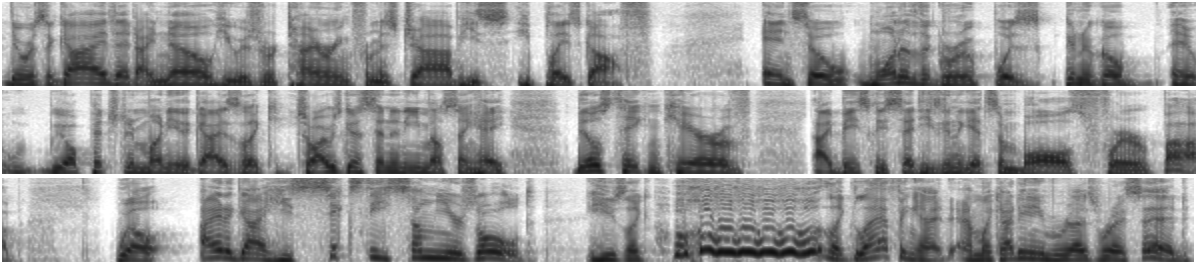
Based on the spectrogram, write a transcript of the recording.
There was a guy that I know, he was retiring from his job. He's he plays golf. And so one of the group was going to go, and we all pitched in money. The guy's like, so I was going to send an email saying, hey, Bill's taking care of, I basically said he's going to get some balls for Bob. Well, I had a guy, he's 60 some years old. He's like, like laughing at, I'm like, I didn't even realize what I said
